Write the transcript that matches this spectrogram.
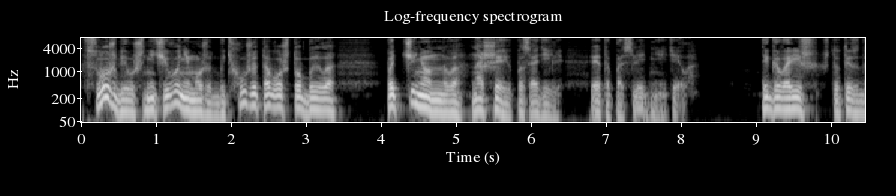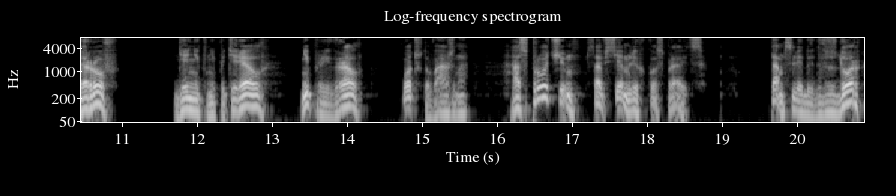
В службе уж ничего не может быть хуже того, что было. Подчиненного на шею посадили. Это последнее дело. Ты говоришь, что ты здоров, денег не потерял, не проиграл. Вот что важно. А с прочим совсем легко справиться. Там следует вздор,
